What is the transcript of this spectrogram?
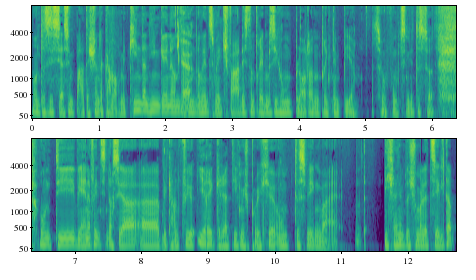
Und das ist sehr sympathisch und da kann man auch mit Kindern hingehen und, ja. und, und wenns Match Fahrt ist, dann dreht man sich um, plaudert und trinkt ein Bier. So funktioniert das dort. Und die Wiener-Fans sind auch sehr äh, bekannt für ihre kreativen Sprüche und deswegen war, ich weiß nicht, ob ich das schon mal erzählt habe,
